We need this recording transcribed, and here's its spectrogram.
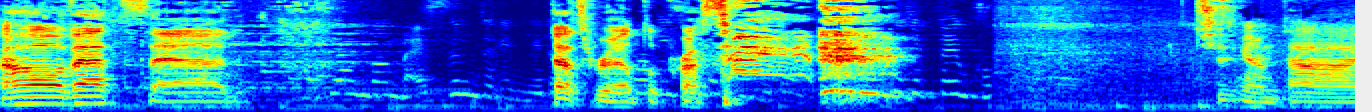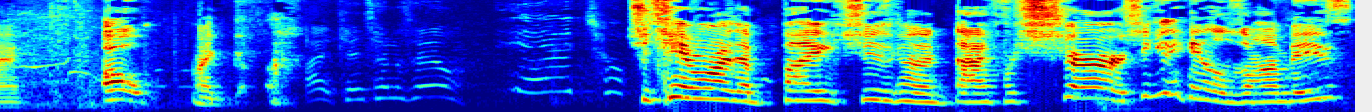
Oh, that's sad. 다시 한번 말씀드립니다. That's real depressing. 소집된 국- She's gonna die. Oh my god. She can't ride a bike. She's gonna die for sure. She can handle zombies.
